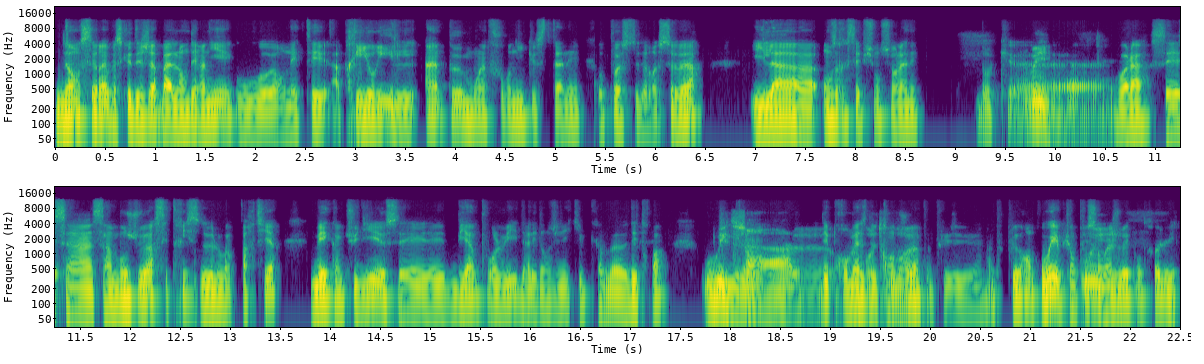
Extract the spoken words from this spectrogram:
Non, c'est vrai, parce que déjà, bah, l'an dernier, où euh, on était a priori un peu moins fourni que cette année au poste de receveur, il a euh, 11 réceptions sur l'année. Donc euh, Oui. voilà, c'est c'est un, c'est un bon joueur, c'est triste de le voir partir, mais comme tu dis, c'est bien pour lui d'aller dans une équipe comme euh, Détroit, où il façon, a le- des promesses de temps de jeu un peu plus, un peu plus grandes. Oui, et puis en plus, Oui. on va jouer contre lui.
